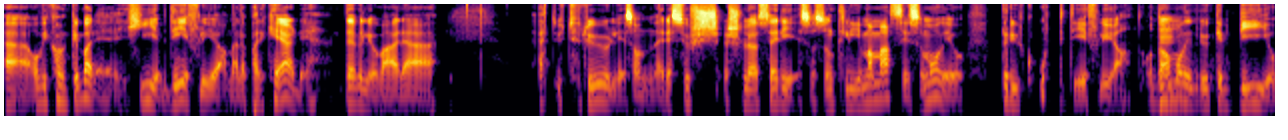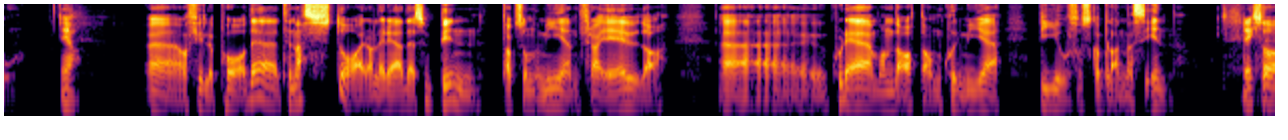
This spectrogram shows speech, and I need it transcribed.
Eh, og vi kan ikke bare hive de flyene eller parkere de. Det vil jo være et utrolig sånn ressurssløseri. Så sånn klimamessig så må vi jo bruke opp de flyene. Og da må mm. vi bruke bio. Ja. Uh, og fylle på. Og det til neste år allerede så begynner taksonomien fra EU, da. Uh, hvor det er mandater om hvor mye bio som skal blandes inn. Riktig. Så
